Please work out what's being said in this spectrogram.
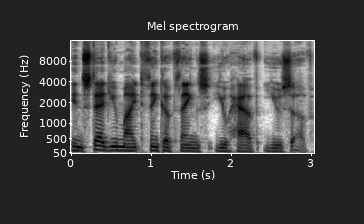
instead you might think of things you have use of.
